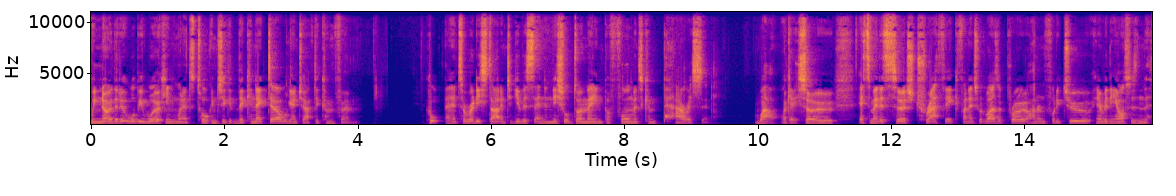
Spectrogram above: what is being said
We know that it will be working when it's talking to the connector. We're going to have to confirm. Cool. And it's already starting to give us an initial domain performance comparison. Wow. Okay. So estimated search traffic, Financial Advisor Pro 142, and everything else is in the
